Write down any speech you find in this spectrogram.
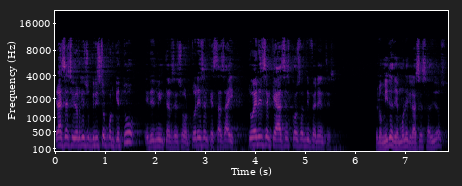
Gracias, Señor Jesucristo, porque tú eres mi intercesor. Tú eres el que estás ahí. Tú eres el que haces cosas diferentes. Pero mire, démosle gracias a Dios.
